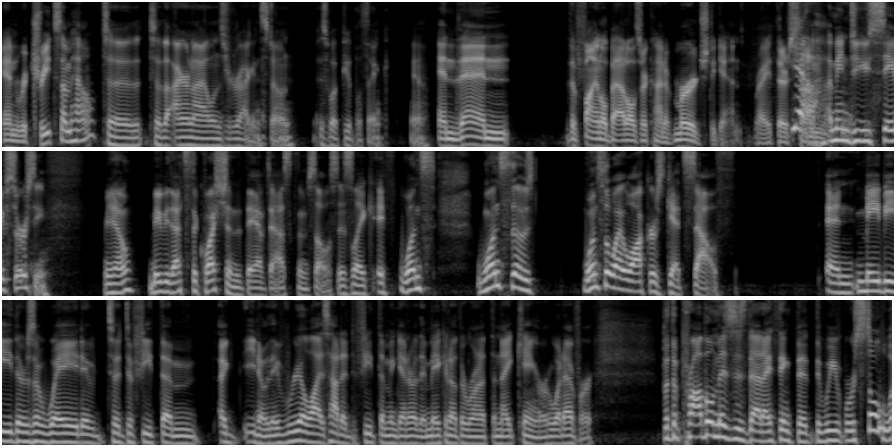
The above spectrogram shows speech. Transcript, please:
and retreat somehow, To to the Iron Islands or Dragonstone is what people think. Yeah. and then the final battles are kind of merged again, right? There's Yeah. some, I mean, do you save Cersei? You know, maybe that's the question that they have to ask themselves. Is like if once once those once the White Walkers get south, and maybe there's a way to to defeat them. uh, You know, they realize how to defeat them again, or they make another run at the Night King or whatever. But the problem is, is that I think that we we're still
